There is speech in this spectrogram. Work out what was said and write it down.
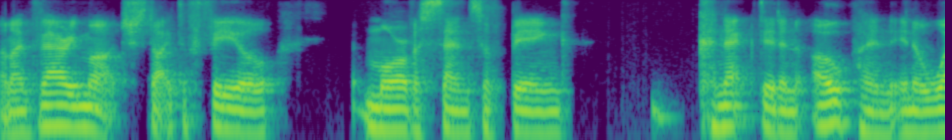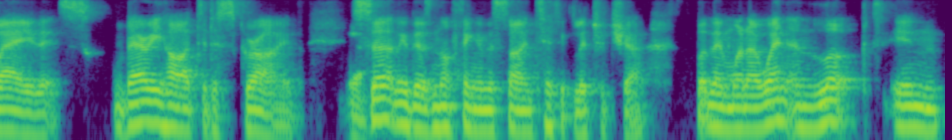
And I very much started to feel more of a sense of being connected and open in a way that's very hard to describe. Yeah. Certainly, there's nothing in the scientific literature. But then when I went and looked in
